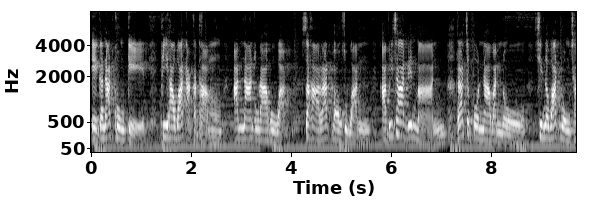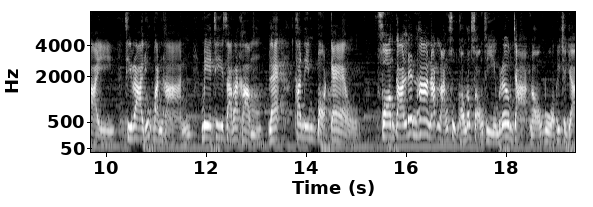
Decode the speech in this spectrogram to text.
เอกนัทคงเกต พีฮาวัตอักธรรม อันนานอุราหูวัตสหรัฐปองสุวรรณ อภิชาติเด่นหมาน รัชพลนาวันโน ชินวัตรวงชัย ธีรายุบรรหาร เมธีสารคำ และธนินปอดแก้ว ฟอร์มการเล่น 5 นัดหลังสุดของทั้งสองทีม เริ่มจากหนองบัวพิชยา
